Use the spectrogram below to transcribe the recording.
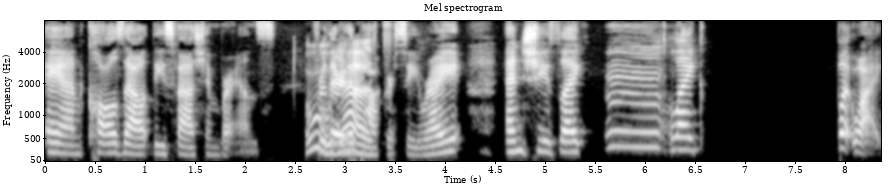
and calls out these fashion brands for their yes. hypocrisy, right? And she's like, mm, like, but why?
